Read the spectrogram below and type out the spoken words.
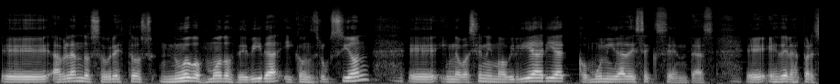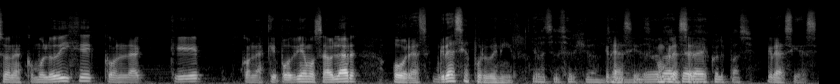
eh, hablando sobre estos nuevos modos de vida y construcción, eh, innovación inmobiliaria, comunidades exentas. es de las personas, como lo dije, con, la que, con las que podríamos hablar horas. Gracias por venir. Gracias, Sergio. Gracias. De verdad, te agradezco el espacio. Gracias.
